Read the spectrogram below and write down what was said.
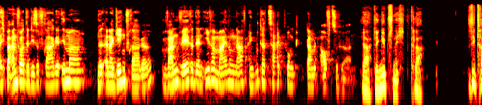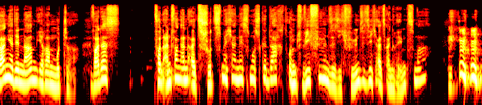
Ich beantworte diese Frage immer mit einer Gegenfrage. Wann wäre denn Ihrer Meinung nach ein guter Zeitpunkt, damit aufzuhören? Ja, den gibt's nicht, klar. Sie tragen ja den Namen Ihrer Mutter. War das von Anfang an als Schutzmechanismus gedacht? Und wie fühlen Sie sich? Fühlen Sie sich als ein Remsmar?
